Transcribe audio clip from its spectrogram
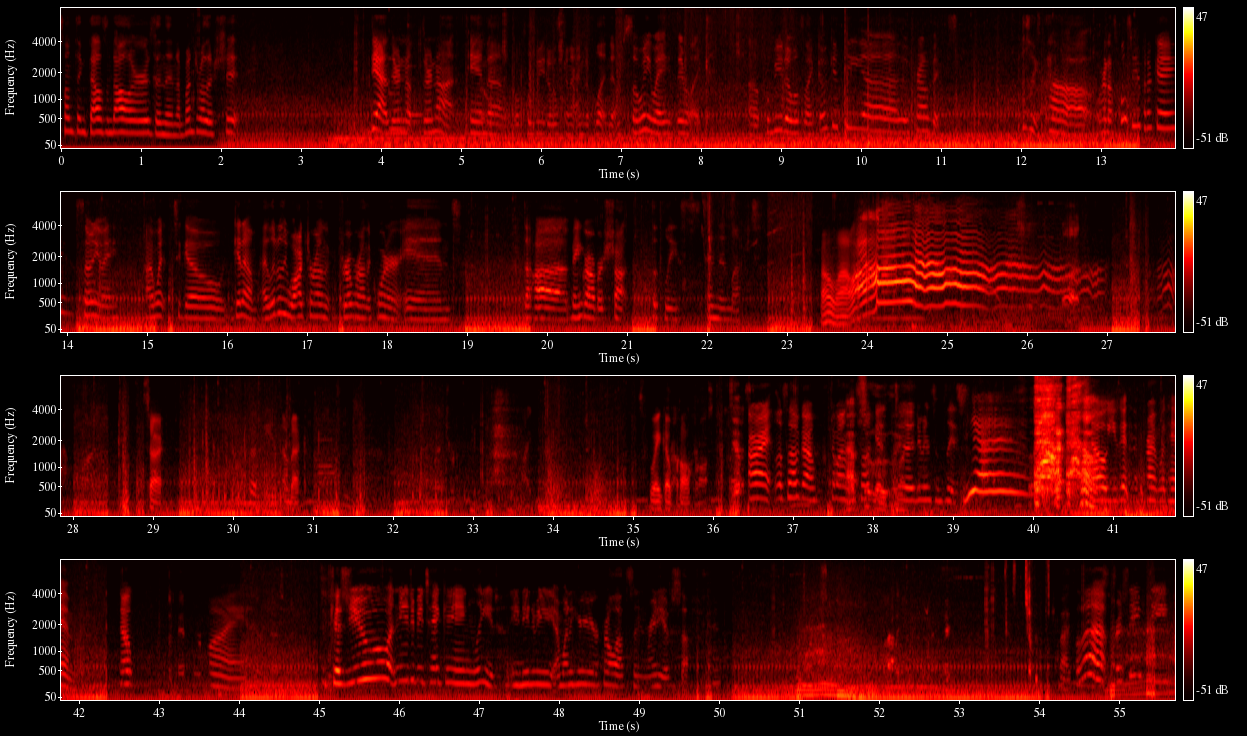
something thousand dollars and then a bunch of other shit. Yeah, they're not. They're not. And um, well, Plavito was gonna end up letting him. So anyway, they were like, uh, Plavito was like, go get the uh, the Crown Vics. I was like, uh, we're not supposed to, but okay. So anyway, I went to go get him. I literally walked around, drove around the corner, and the uh, bank robber shot the police and then left. Oh wow. Sorry. I'm back. It's a wake up call. Yep. All right, let's all go. Come on, let's all get Absolutely. to doing some please. Yay! no, you get in the front with him. Nope. Why? Because you need to be taking lead. You need to be. I want to hear your callouts and radio stuff. Okay? Buckle up for safety.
